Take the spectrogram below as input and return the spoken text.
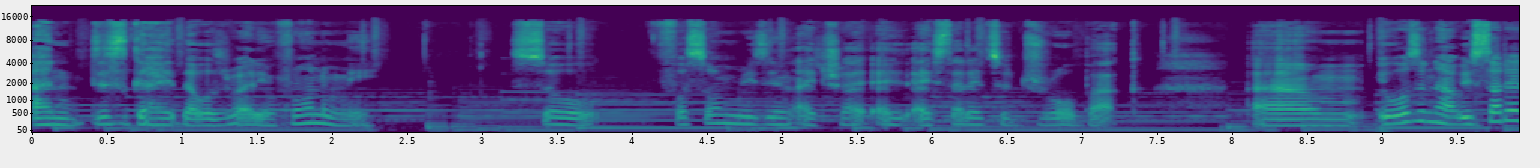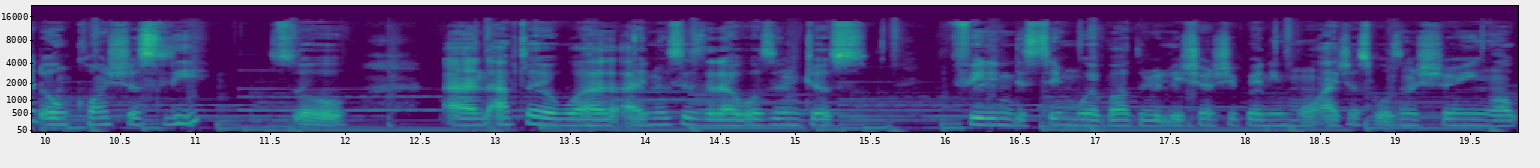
and this guy that was right in front of me. So for some reason, I tried. I, I started to draw back. Um, it wasn't how it started unconsciously. So, and after a while, I noticed that I wasn't just feeling the same way about the relationship anymore. I just wasn't showing up.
